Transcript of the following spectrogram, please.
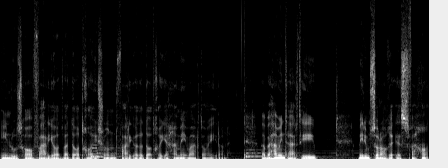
این روزها فریاد و دادخواهیشون فریاد و دادخواهی همه مردم ایرانه. و به همین ترتیب میریم سراغ اصفهان.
